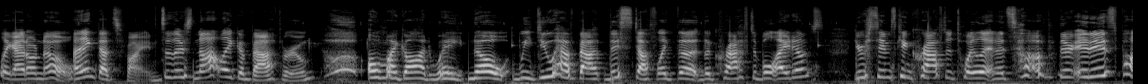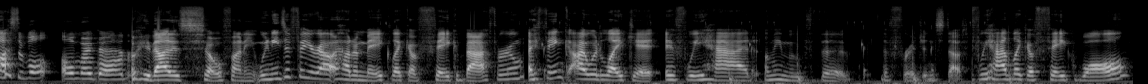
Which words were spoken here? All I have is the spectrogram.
like, I don't know. I think that's fine. So there's not like a bathroom. oh my god, wait. No, we do have bath this stuff, like the, the craftable items. Your Sims can craft a toilet and a tub. There, it is possible. Oh my god. Okay, that is so funny. We need to figure out how to make like a fake bathroom. I think I would like it if we had, let me move the, the fridge and stuff. If we had like a fake wall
